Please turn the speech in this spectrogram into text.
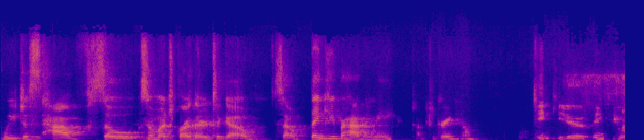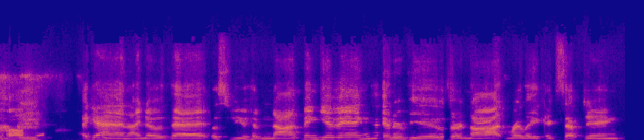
we just have so so much further to go. So thank you for having me dr greenhill. Thank you. Thank you all again i know that most of you have not been giving interviews or not really accepting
